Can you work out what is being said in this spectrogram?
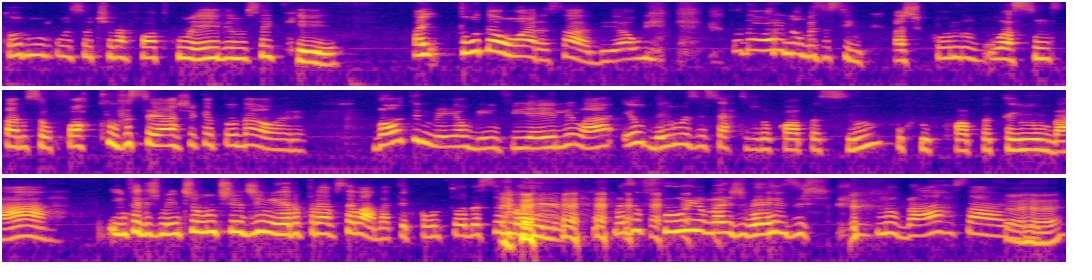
Todo mundo começou a tirar foto com ele, não sei o quê. Aí, toda hora, sabe? Alguém... Toda hora não, mas assim, acho que quando o assunto está no seu foco, você acha que é toda hora. Volta e meia alguém via ele lá. Eu dei umas incertas no Copa, sim, porque o Copa tem um bar. Infelizmente, eu não tinha dinheiro para, sei lá, bater ponto toda semana. Mas eu fui umas vezes no bar, sabe? Uhum.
